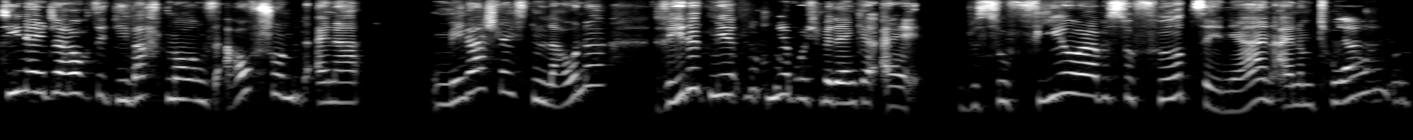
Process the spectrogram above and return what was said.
Teenager auch, die wacht morgens auf schon mit einer mega schlechten Laune, redet mir mit mir, wo ich mir denke, ey, bist du vier oder bist du 14, ja, in einem Ton ja. und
